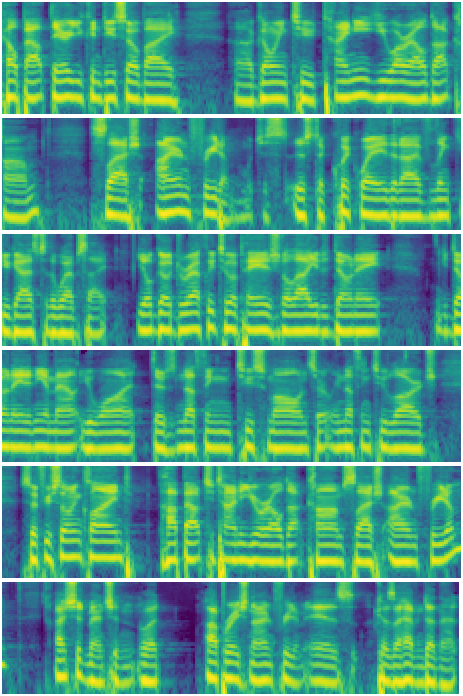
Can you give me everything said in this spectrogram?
help out there, you can do so by uh, going to tinyurl.com slash Iron Freedom, which is just a quick way that I've linked you guys to the website. You'll go directly to a page that allow you to donate. You donate any amount you want. There's nothing too small and certainly nothing too large. So if you're so inclined, hop out to tinyurl.com slash iron freedom. I should mention what Operation Iron Freedom is because I haven't done that.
